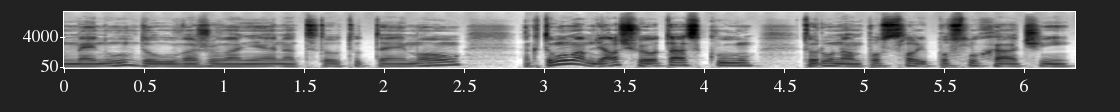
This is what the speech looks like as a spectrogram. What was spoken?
zmenu do uvažovania nad touto témou. A k tomu mám ďalšiu otázku, ktorú nám poslali poslucháči.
